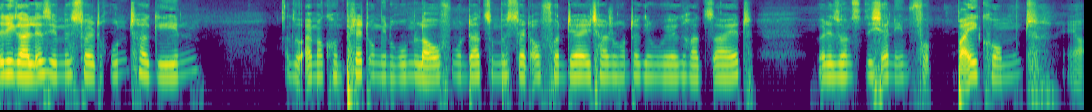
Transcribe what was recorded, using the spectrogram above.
illegal ist, ihr müsst halt runtergehen. Also einmal komplett um ihn rumlaufen und dazu müsst ihr halt auch von der Etage runtergehen, wo ihr gerade seid weil ihr sonst nicht an ihm vorbeikommt. Ja.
